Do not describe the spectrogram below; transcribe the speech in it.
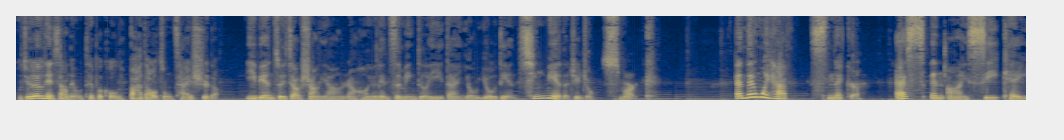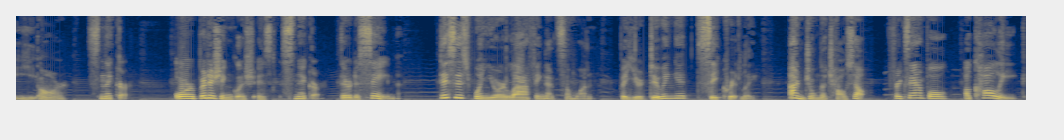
我觉得有点像那种 typical 的霸道总裁似的。一边嘴角上扬，然后有点自鸣得意，但又有点轻蔑的这种 smirk。And then we have snicker, S N I C K E R, snicker, or British English is snicker. They're the same. This is when you're laughing at someone, but you're doing it secretly. 暗中的嘲笑. For example, a colleague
